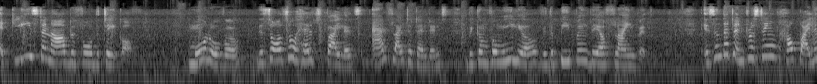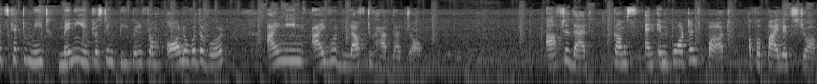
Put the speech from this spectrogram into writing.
at least an hour before the takeoff. Moreover, this also helps pilots and flight attendants become familiar with the people they are flying with. Isn't that interesting how pilots get to meet many interesting people from all over the world? I mean, I would love to have that job. After that comes an important part of a pilot's job,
